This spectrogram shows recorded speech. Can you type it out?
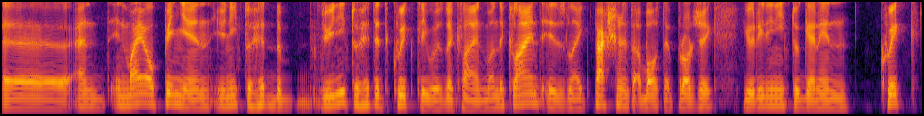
uh, and in my opinion you need to hit the you need to hit it quickly with the client. When the client is like passionate about a project you really need to get in quick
